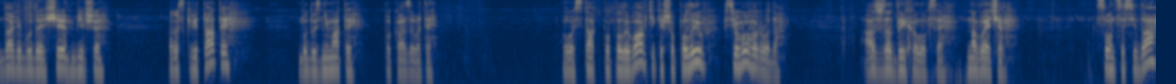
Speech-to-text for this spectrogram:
Далі буде ще більше розквітати. Буду знімати, показувати. Ось так пополивав, тільки що полив всього города. Аж задихало все на вечір. Сонце сіда.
